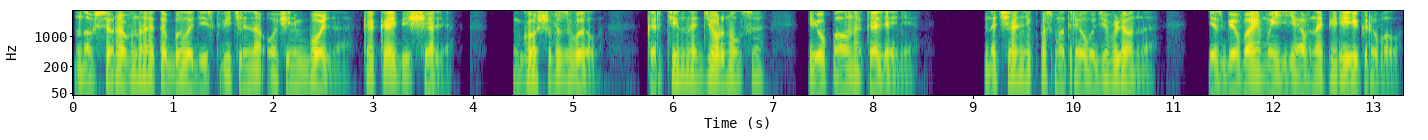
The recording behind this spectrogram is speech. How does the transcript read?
Но все равно это было действительно очень больно, как и обещали. Гош взвыл, картинно дернулся и упал на колени. Начальник посмотрел удивленно. Избиваемый явно переигрывал.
